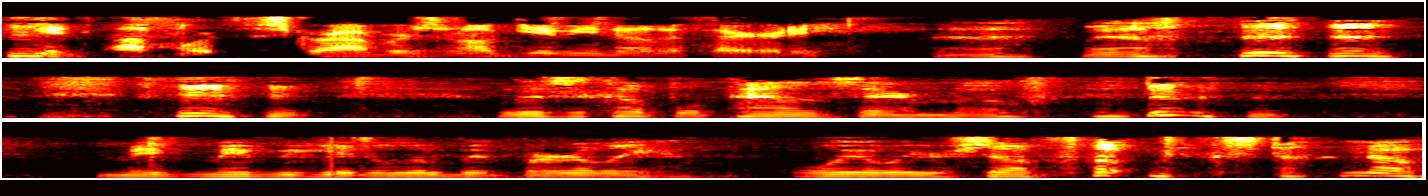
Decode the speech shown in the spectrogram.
get five more subscribers and I'll give you another 30. Uh, well, lose a couple of pounds there, Mo. maybe, maybe get a little bit burly. Oil yourself up next time. No.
